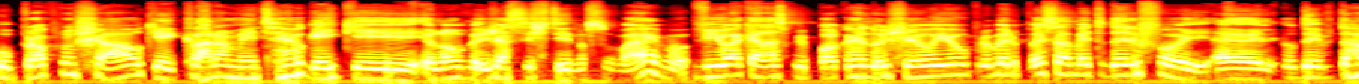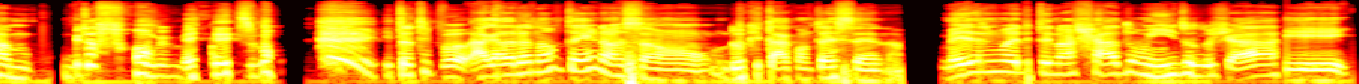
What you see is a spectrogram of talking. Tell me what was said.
o próprio Shaw, que claramente é alguém que eu não vejo assistir no Survival, viu aquelas pipocas no chão e o primeiro pensamento dele foi: é, ele- o David tava com muita fome mesmo. Então, tipo, a galera não tem noção do que tá acontecendo. Mesmo ele tendo achado um ídolo já, e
